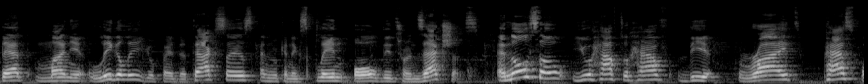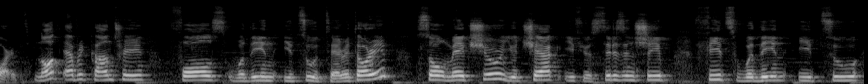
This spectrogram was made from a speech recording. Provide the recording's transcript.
that money legally, you paid the taxes, and we can explain all the transactions. And also, you have to have the right passport. Not every country falls within E2 territory, so make sure you check if your citizenship fits within E2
